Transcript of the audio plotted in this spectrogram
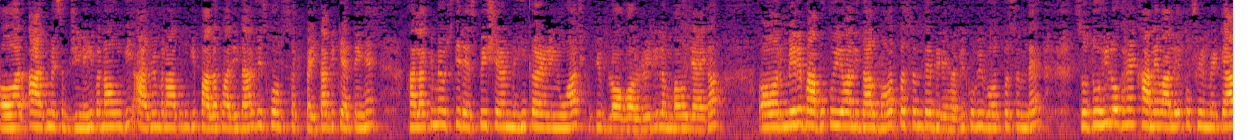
और आज मैं सब्ज़ी नहीं बनाऊँगी। आज मैं बना दूँगी पालक वाली दाल, जिसको पैता भी कहते हैं। हालाँकि मैं उसकी रेसिपी शेयर नहीं कर रही हूँ आज, क्योंकि ब्लॉग ऑलरेडी लंबा हो जाएगा। और मेरे बाबू को ये वाली दाल बहुत पसंद है, मेरे हबी को भी बहुत पसंद है। सो दो ही लोग हैं खाने वाले तो फिर मैं क्या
